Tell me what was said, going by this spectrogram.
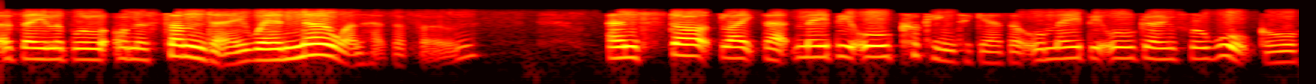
available on a Sunday where no one has a phone, and start like that, maybe all cooking together, or maybe all going for a walk, or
